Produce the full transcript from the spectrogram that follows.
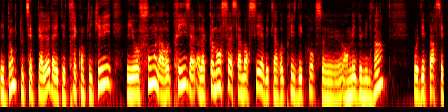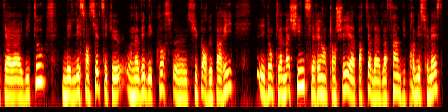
et donc toute cette période a été très compliquée. Et au fond, la reprise, elle a commencé à s'amorcer avec la reprise des courses en mai 2020. Au départ, c'était à huis clos, mais l'essentiel, c'est que on avait des courses support de Paris. Et donc la machine s'est réenclenchée à partir de la, fin du premier semestre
